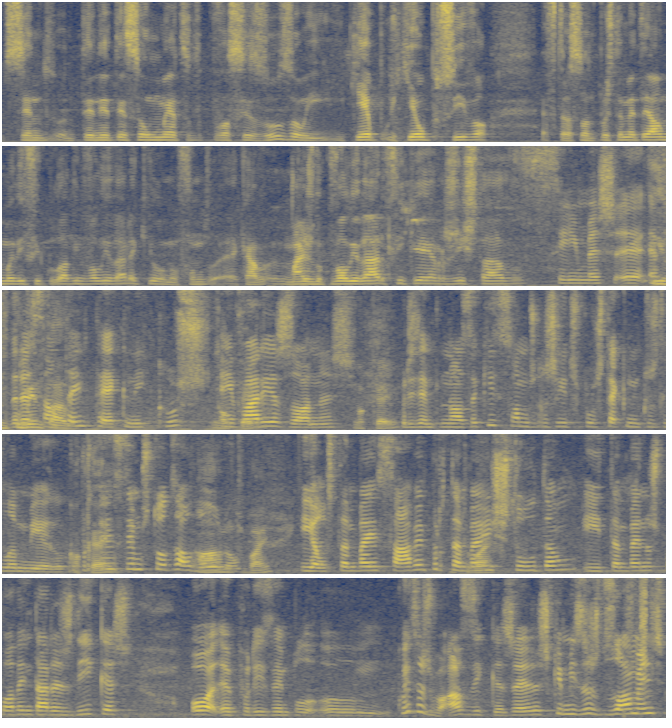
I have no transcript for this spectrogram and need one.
sendo, tendo em atenção o método que vocês usam e, que é, que é o possível, a Federação depois também tem alguma dificuldade em validar aquilo. No fundo, acaba, mais do que validar, fica é registado. Sim, mas eh, a Federação tem técnicos Ok. em várias zonas. Ok. Por exemplo, nós aqui somos regidos pelos técnicos de Lamego, que Ok. pertencemos todos ao Ah, Douro. muito bem. E eles também sabem, porque também bem. estudam e também nos podem dar as dicas. Olha, por exemplo, hum, coisas básicas, eh, as camisas dos homens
